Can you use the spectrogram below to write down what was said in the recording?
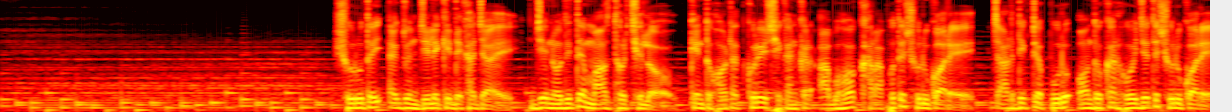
Thank you. শুরুতেই একজন জেলেকে দেখা যায়, যে নদীতে মাছ ধরছিল। কিন্তু হঠাৎ করে সেখানকার আবহাওয়া খারাপ হতে শুরু করে। চারদিকটা পুরো অন্ধকার হয়ে যেতে শুরু করে,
